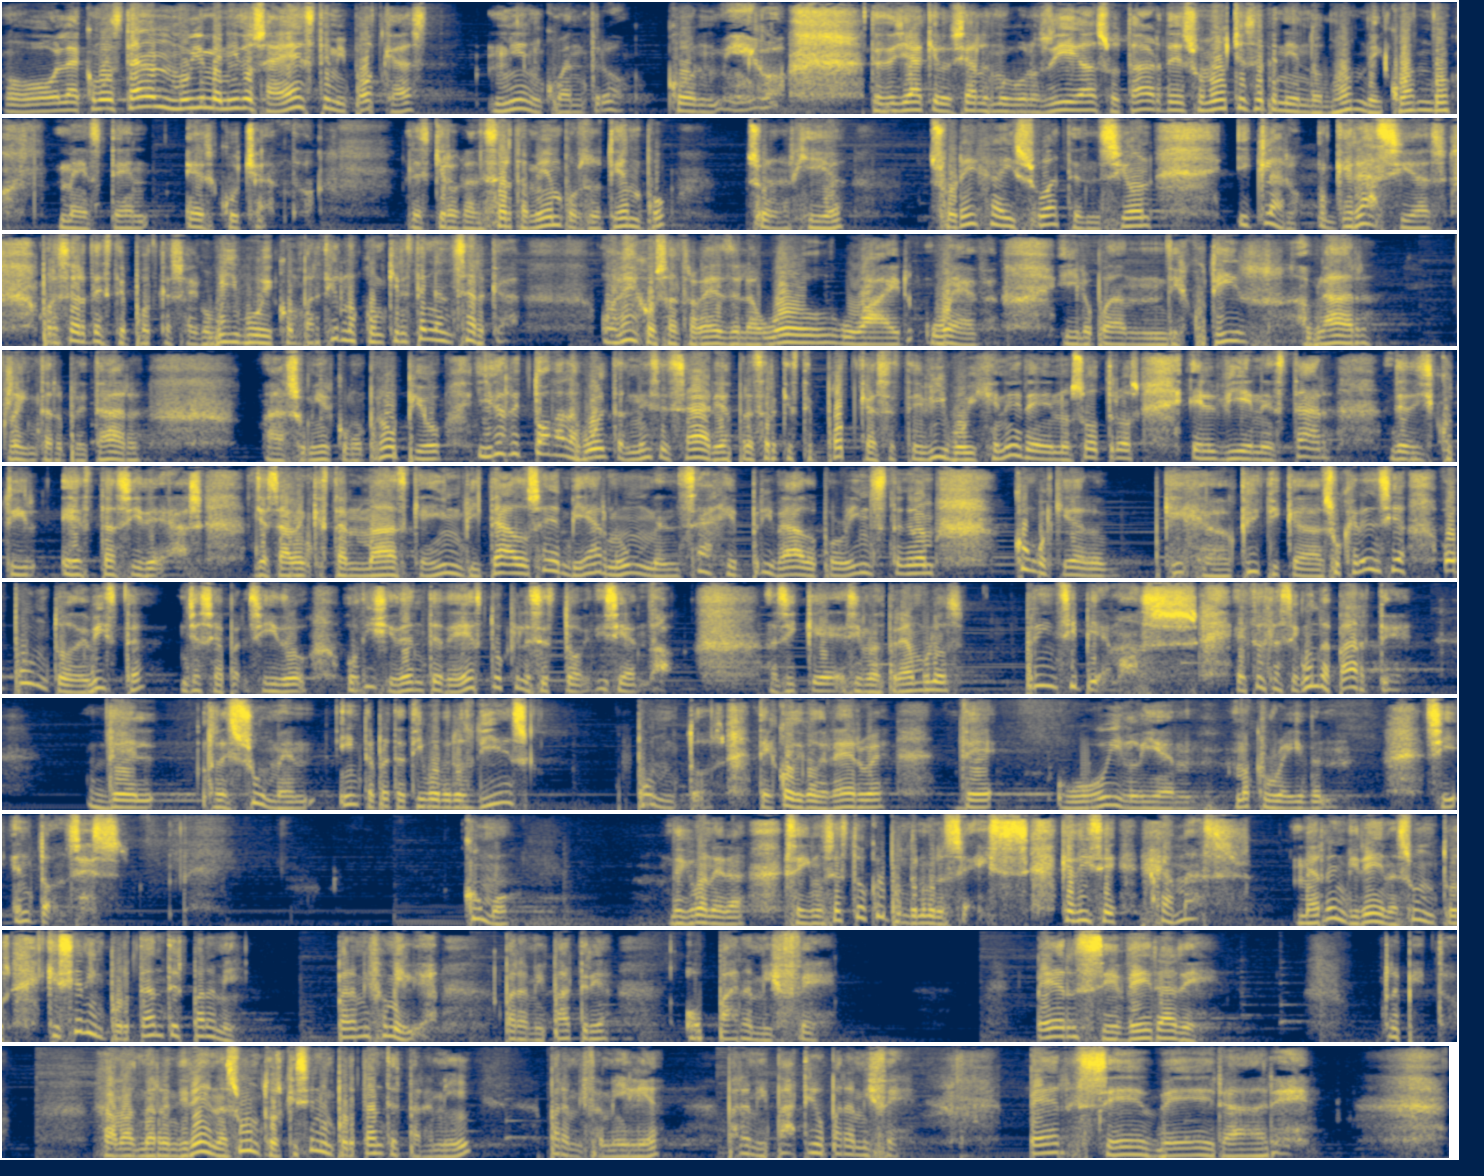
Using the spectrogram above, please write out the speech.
Hola, ¿cómo están? Muy bienvenidos a este mi podcast, Mi Encuentro conmigo. Desde ya quiero desearles muy buenos días o tardes o noches, dependiendo dónde y cuándo me estén escuchando. Les quiero agradecer también por su tiempo, su energía, su oreja y su atención. Y claro, gracias por hacer de este podcast algo vivo y compartirlo con quienes tengan cerca o lejos a través de la World Wide Web y lo puedan discutir, hablar, reinterpretar, asumir como propio y darle todas las vueltas necesarias para hacer que este podcast esté vivo y genere en nosotros el bienestar de discutir estas ideas. Ya saben que están más que invitados a enviarme un mensaje privado por Instagram con cualquier queja, crítica, sugerencia o punto de vista ya sea parecido o disidente de esto que les estoy diciendo. Así que, sin más preámbulos, principiemos. Esta es la segunda parte del resumen interpretativo de los 10 puntos del código del héroe de William McRaven. Sí, entonces, ¿cómo? ¿De qué manera seguimos esto? Con el punto número 6, que dice, jamás me rendiré en asuntos que sean importantes para mí, para mi familia, para mi patria o para mi fe. Perseveraré. Repito, jamás me rendiré en asuntos que sean importantes para mí, para mi familia, para mi patria o para mi fe. Perseveraré.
